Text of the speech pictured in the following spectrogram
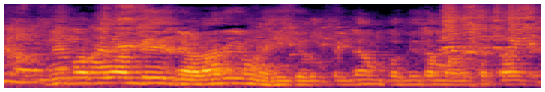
ਨਹੀਂ ਪਰ ਉਹ ਆਂਦੇ ਜਾਣਾ ਨਹੀਂ ਹੁਣ ਅਸੀਂ ਜਦੋਂ ਪਹਿਲਾਂ ਬੰਦੇ ਦਾ ਮਨ ਕੱਟਾ ਹੋ ਗਿਆ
